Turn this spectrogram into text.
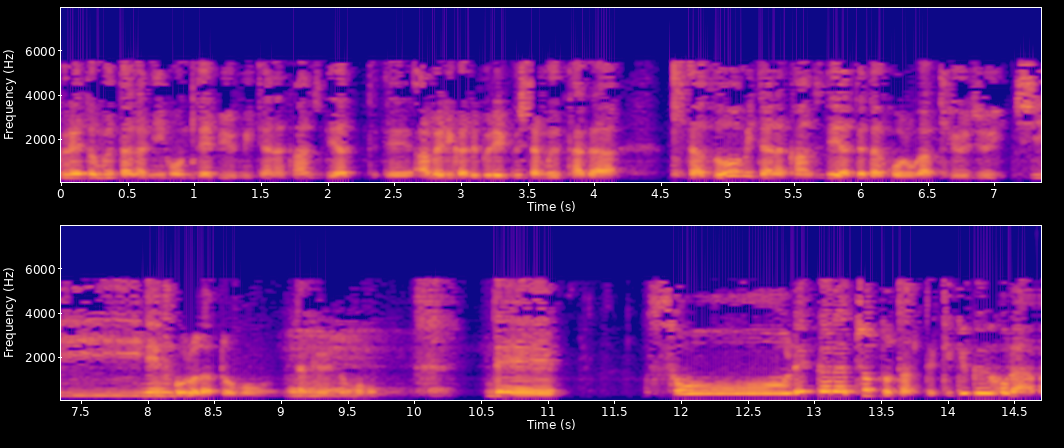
グレートムタが日本デビューみたいな感じでやってて、アメリカでブレイクしたムタが来たぞ、みたいな感じでやってた頃が91年頃だと思うんだけれども、で、それからちょっと経って、結局ほら、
